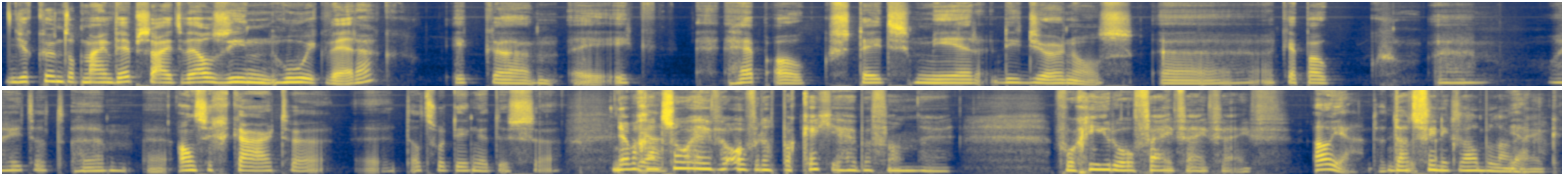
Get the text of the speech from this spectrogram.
Je kunt op mijn website wel zien hoe ik werk. Ik, ehm, ik heb ook steeds meer die journals. Eh, ik heb ook, ehm, hoe heet dat? Ehm eh, ansichtkaarten, eh, dat soort dingen. Dus eh, Ja, we gaan het zo even over dat pakketje hebben van eh, voor Giro 555. oh ja, dat, Dat vind ik wel belangrijk.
